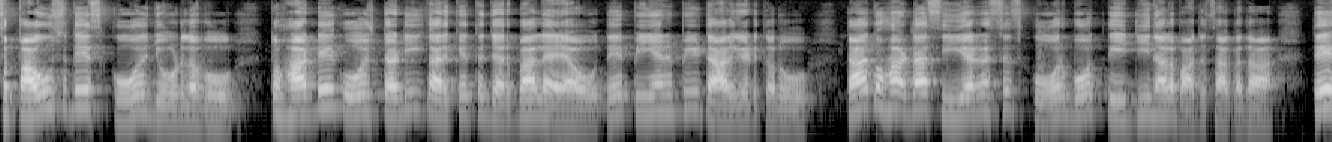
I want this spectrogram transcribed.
ਸਪਾਊਸ ਦੇ ਸਕੋਰ ਜੋੜ ਲਵੋ, ਤੁਹਾਡੇ ਕੋਲ ਸਟੱਡੀ ਕਰਕੇ ਤਜਰਬਾ ਲੈ ਆਓ ਤੇ PNP ਟਾਰਗੇਟ ਕਰੋ। ਤਾਂ ਤੁਹਾਡਾ CRS ਸਕੋਰ ਬਹੁਤ ਤੇਜ਼ੀ ਨਾਲ ਵੱਧ ਸਕਦਾ ਤੇ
